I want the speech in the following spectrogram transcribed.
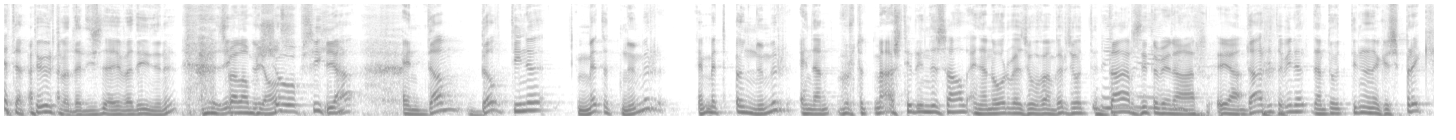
dat duurt wat, dat is uh, wat is, hè? Dat is wel een show op zich. Ja. ja. En dan belt Tine met het nummer met een nummer. En dan wordt het muisstil in de zaal. En dan horen wij zo van ver zo... Daar zit de winnaar. Ja. Daar zit de winnaar. Dan doet hij een gesprek.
